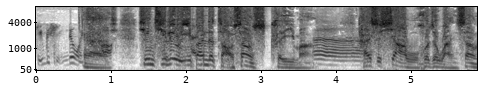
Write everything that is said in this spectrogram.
行不行的问题哎啊。，星期六一般的早上是可以吗？呃，还是下午或者晚上呢？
